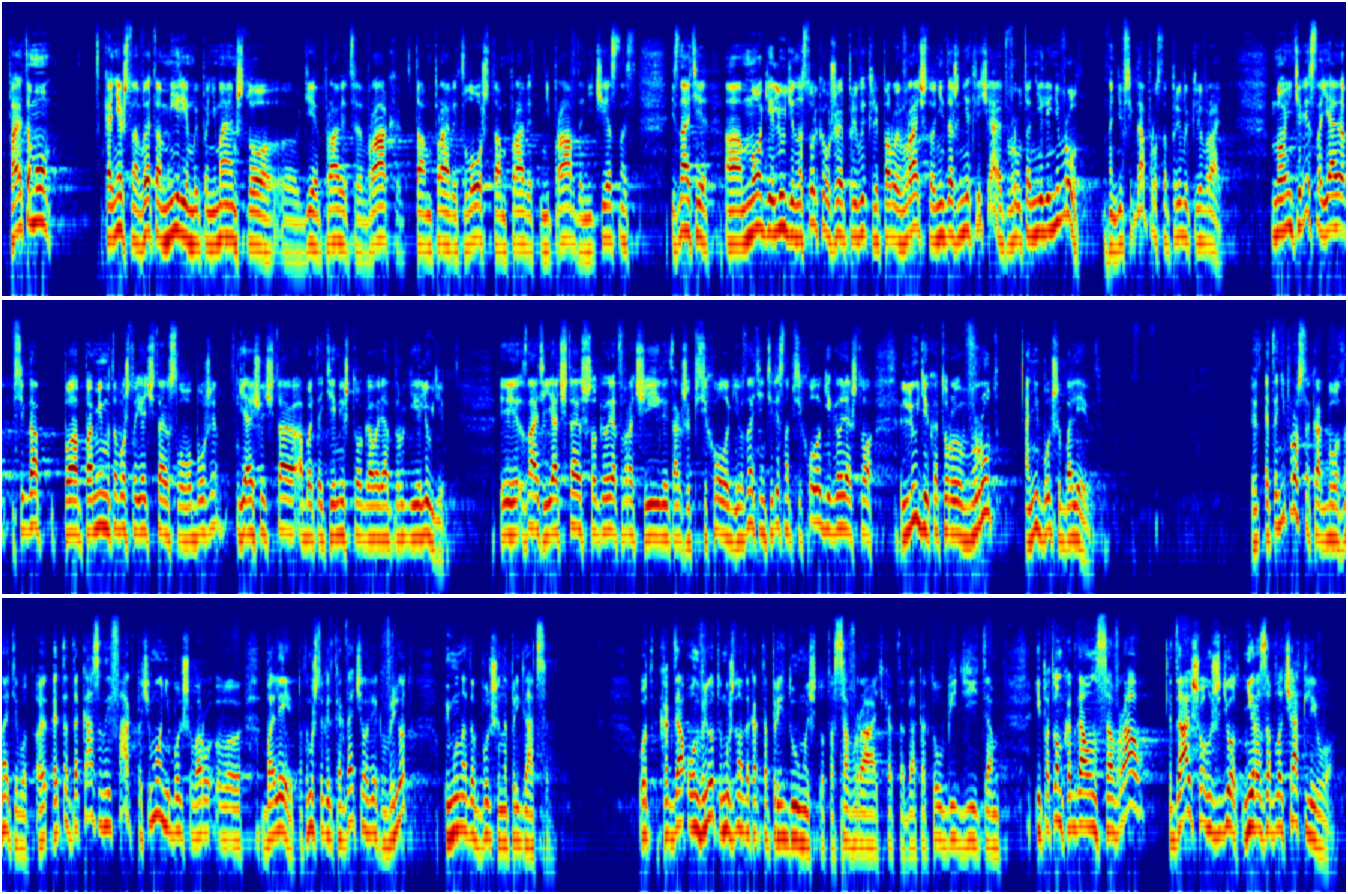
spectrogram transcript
Поэтому Конечно, в этом мире мы понимаем, что э, где правит враг, там правит ложь, там правит неправда, нечестность. И знаете, а, многие люди настолько уже привыкли порой врать, что они даже не отличают, врут они или не врут. Они всегда просто привыкли врать. Но интересно, я всегда, помимо того, что я читаю Слово Божие, я еще читаю об этой теме, что говорят другие люди. И знаете, я читаю, что говорят врачи или также психологи. Вы знаете, интересно, психологи говорят, что люди, которые врут, они больше болеют. Э, это не просто как бы, вот, знаете, вот, э, это доказанный факт. Почему они больше вору, э, болеют? Потому что, говорит, когда человек врет, ему надо больше напрягаться. Вот когда он врет, ему же надо как-то придумать что-то, соврать как-то, да, как-то убедить там. И потом, когда он соврал, дальше он ждет, не разоблачат ли его –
